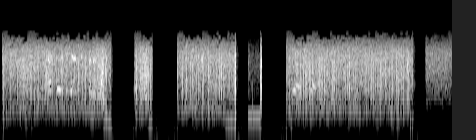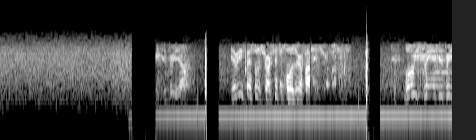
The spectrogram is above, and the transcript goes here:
Check the engine to the Do you have any special instructions for 405? Long Beach Command 230.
